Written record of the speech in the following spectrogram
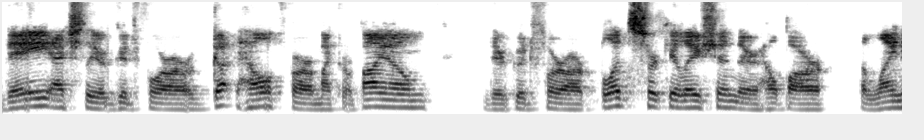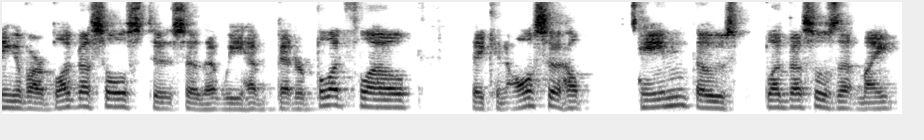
They actually are good for our gut health, for our microbiome. They're good for our blood circulation. They help our the lining of our blood vessels to so that we have better blood flow. They can also help tame those blood vessels that might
